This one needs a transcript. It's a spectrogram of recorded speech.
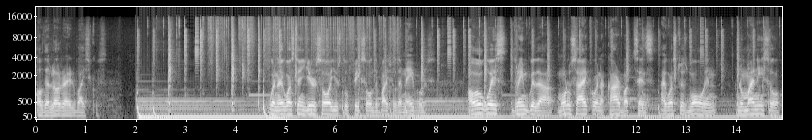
of the lowrider bicycles. When I was 10 years old, I used to fix all the bikes for the neighbors. I always dreamed with a motorcycle and a car, but since I was too small and no money, so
